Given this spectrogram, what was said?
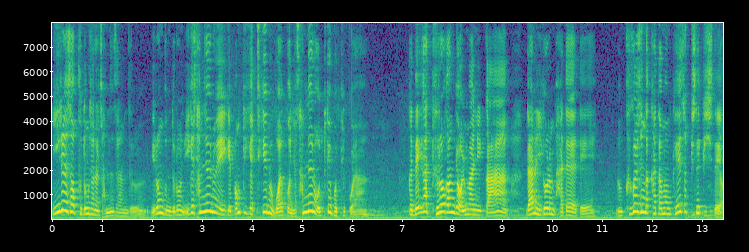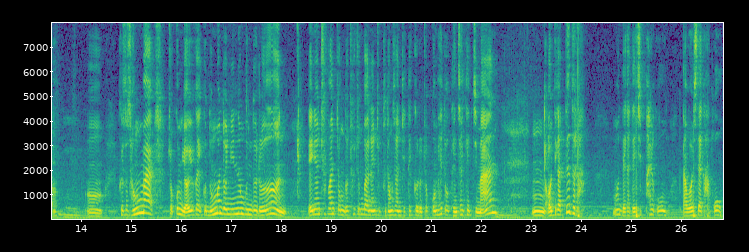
이래서 부동산을 잡는 사람들 이런 분들은 이게 3년 후에 이게 뻥튀기가 튀기면 뭐 할 거냐. 3년을 어떻게 버틸 거야. 그러니까 내가 들어간 게 얼마니까 나는 이거를 받아야 돼. 어, 그걸 생각하다 보면 계속 빚에 빚이 돼요. 음. 어, 그래서 정말 조금 여유가 있고 눈먼 돈이 있는 분들은 내년 초반 정도 초중반엔 좀 부동산 재테크를 조금 해도 괜찮겠지만 음, 어디가 뜨더라 뭐 내가 내 집 팔고 나 월세 가고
